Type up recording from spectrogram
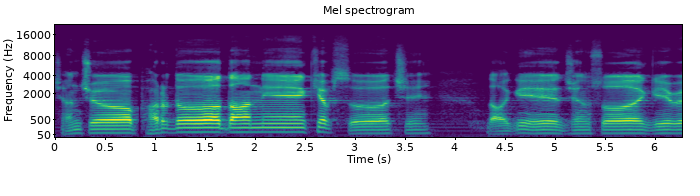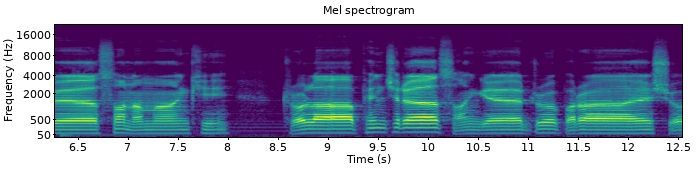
chancho pardo dani kyepsuchi, dagi jinsu gibe sonamanki, Drola penchira sangye druparashu,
